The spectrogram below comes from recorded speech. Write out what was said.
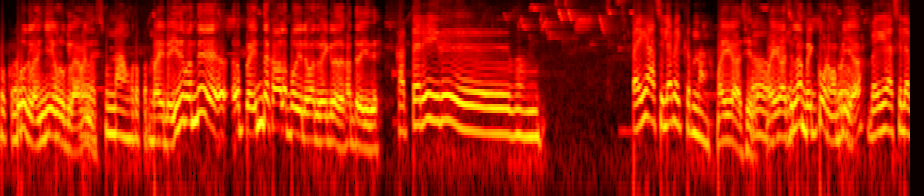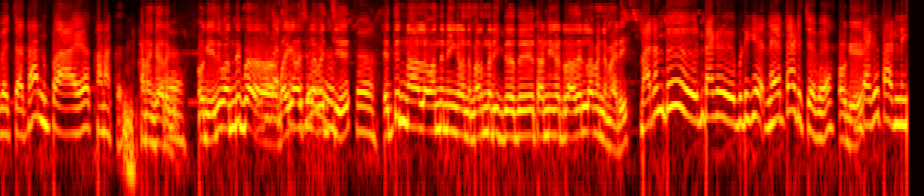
கொடுக்குறோம். கொடுக்கலாம் இங்கேயே கொடுக்கலாம். கொடுக்குறோம். ரைட் இது வந்து இப்போ எந்த காலப்பகுதியில் வந்து வைக்கிறது? கத்திரி இது? கத்தரி இது ம், வைகாசியில. வைக்கிறோம் வைகாசியில் வைகாசிலாம் வைக்கணும் அப்படியா? வைகாசியில வச்சா தான் இப்போ கணக்கு. கணக்கா இருக்கு. ஓகே இது வந்து இப்ப வைகாசியில வச்சு. எத்தனை நாள்ல வந்து நீங்க அந்த மருந்தடிக்கிறது தண்ணி கட்டுறது அது எல்லாமே என்ன மாதிரி? மருந்து இன்றைக்கு இப்படியே நேற்று அடிச்சவே. இன்றைக்கு தண்ணி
